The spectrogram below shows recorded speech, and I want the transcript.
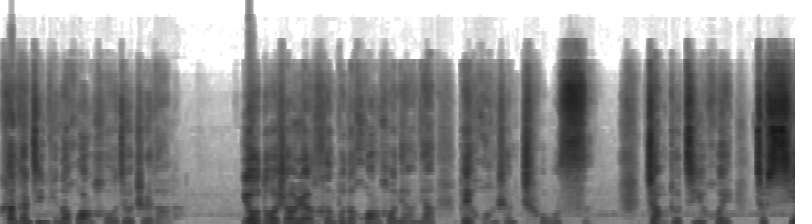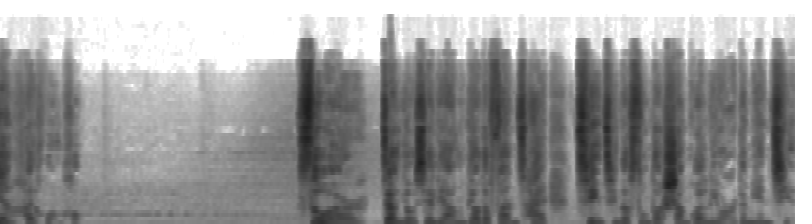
看看今天的皇后就知道了。有多少人恨不得皇后娘娘被皇上处死，找住机会就陷害皇后？素儿将有些凉掉的饭菜轻轻的送到上官柳儿的面前，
